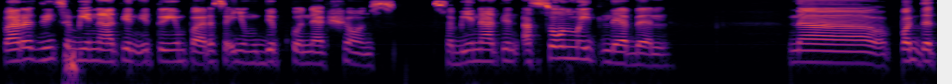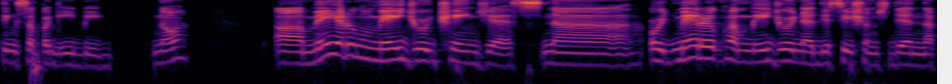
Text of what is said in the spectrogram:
para din sabihin natin ito yung para sa iyong deep connections. Sabihin natin a soulmate level na pagdating sa pag-ibig, no? Uh, mayroong major changes na or mayroong kang major na decisions din na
